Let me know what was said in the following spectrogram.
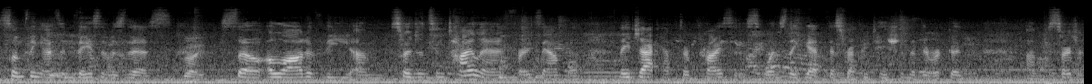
something as invasive as this. Right. So a lot of the um, surgeons in Thailand, for example, they jack up their prices once they get this reputation that they're a good um, surgeon.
